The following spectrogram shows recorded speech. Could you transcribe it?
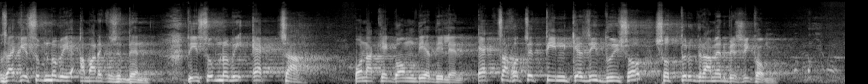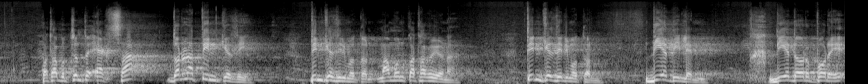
যাকে ইসুব নবী, আমার কিছু দেন। তো ইসুব নবী এক চা ওনাকে গম দিয়ে দিলেন। এক চা হচ্ছে তিন কেজি দুইশো সত্তর গ্রামের বেশি কম। কথা বলছেন তো? এক চা ধরে না তিন কেজি। তিন কেজির মতন। মামুন কথা কইও না। তিন কেজির মতন। দিয়ে দিলেন। দিয়ে দেওয়ার পরে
